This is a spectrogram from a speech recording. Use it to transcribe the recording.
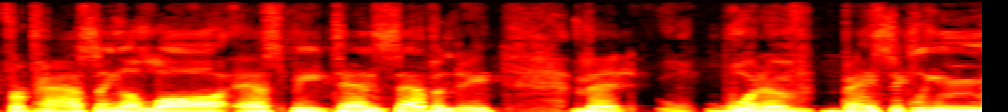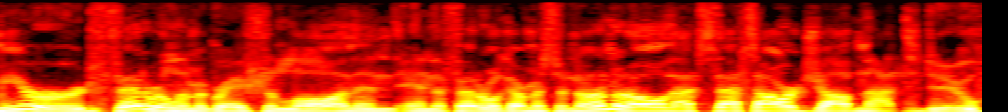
for passing a law, SB 1070, that would have basically mirrored federal immigration law, and then and the federal government said, no, no, no, that's that's our job not to do.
